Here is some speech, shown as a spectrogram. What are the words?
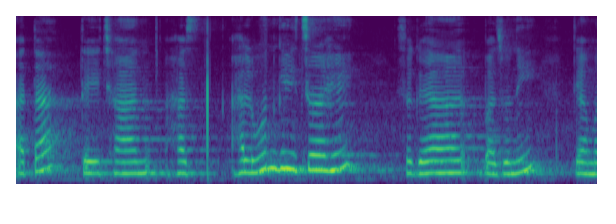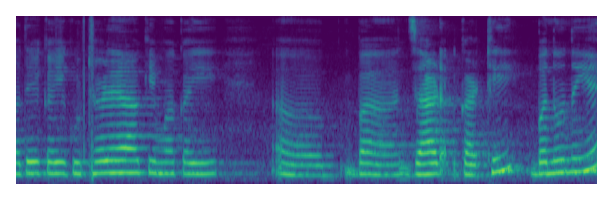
आता ते छान हस हलवून घ्यायचं आहे. सगळ्या बाजूनी त्यामध्ये काही गुठळ्या किंवा काही बा जाड गाठी बनू नये.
